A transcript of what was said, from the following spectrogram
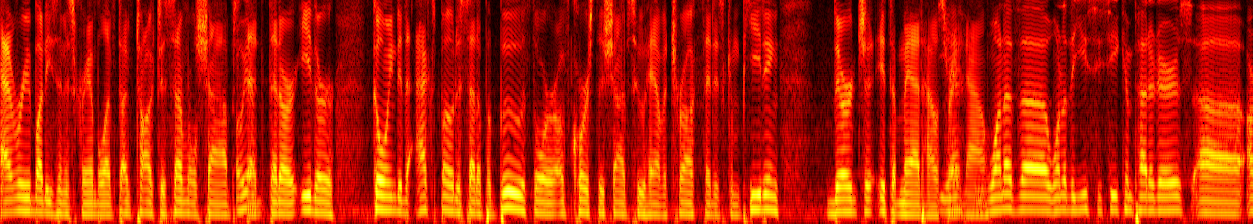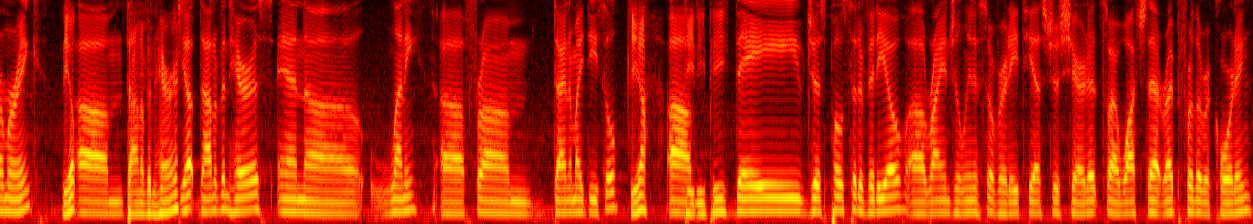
everybody's in a scramble. I've, I've talked to several shops Oh, yeah. that, that are either going to the expo to set up a booth, or of course the shops who have a truck that is competing. They're ju- it's a madhouse right now. One of the one of the UCC competitors, uh, Armor Inc. Yep. Um, Donovan Harris. Yep, Donovan Harris and uh, Lenny uh, from Dynamite Diesel. Yeah. Um, DDP. They just posted a video. Uh, Ryan Jelinas over at ATS just shared it, so I watched that right before the recording.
